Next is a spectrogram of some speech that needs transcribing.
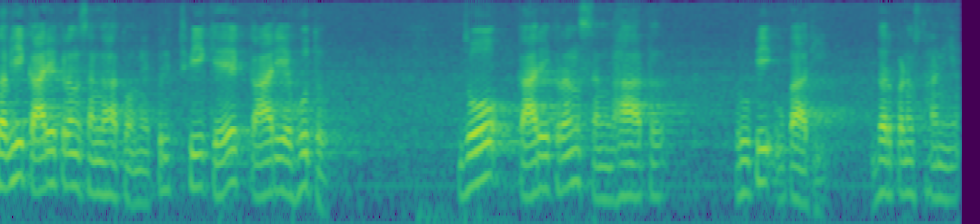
सभी कार्यक्रम संघातों में, पृथ्वी के कार्यभूत, जो कार्यक्रम संघात रूपी उपाधि, दर्पण स्थानीय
